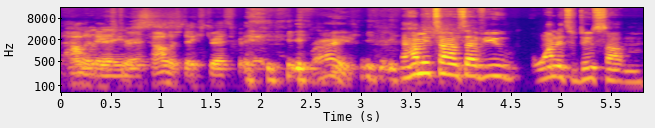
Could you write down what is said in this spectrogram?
holiday Holidays. stress, holiday stress. Right. And how many times have you wanted to do something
